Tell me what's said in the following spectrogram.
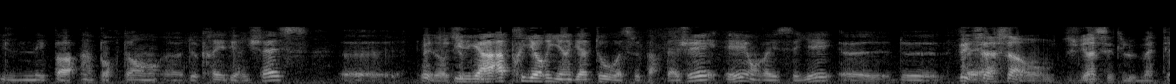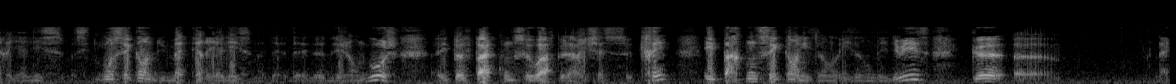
il n'est pas important de créer des richesses euh, il y a a priori un gâteau à se partager et on va essayer euh, de. Faire... ça, je dirais, c'est le matérialisme. C'est une conséquence du matérialisme des gens de gauche. Ils ne peuvent pas concevoir que la richesse se crée et par conséquent, ils en, déduisent que, euh, ben,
